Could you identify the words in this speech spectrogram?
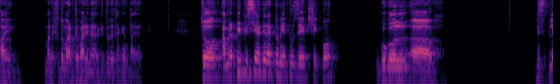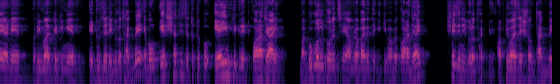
হয় মানে শুধু মারতে পারি না আর কি দূরে থাকেন তাই আর কি। তো আমরা পিপিসি এর একদম এ টু জেড শিখব। গুগল ডিসপ্লে অ্যাডের রিমার্কেটিং এর এ টু জেড এগুলো থাকবে এবং এর সাথে যতটুকু এআই ইন্টিগ্রেট করা যায় বা গুগল করেছে, আমরা বাইরে থেকে কীভাবে করা যায়, সেই জিনিসগুলো থাকবে। অপটিমাইজেশন থাকবে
